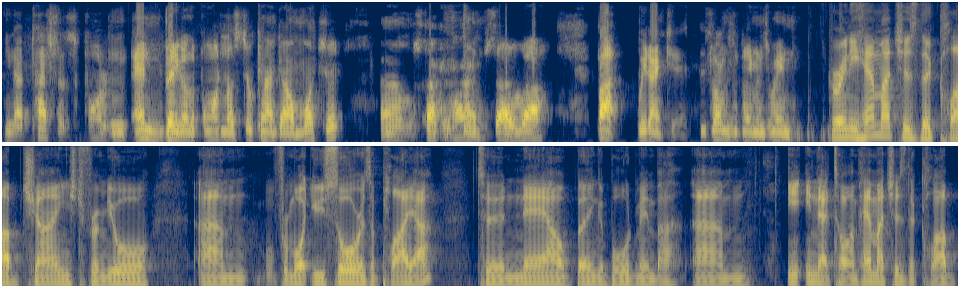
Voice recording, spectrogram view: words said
you know passionate support and, and being on the board, and I still can't go and watch it. Um, stuck at home. So, uh, but we don't care as long as the Demons win. Greeny, how much has the club changed from your um, from what you saw as a player to now being a board member um, in, in that time? How much has the club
